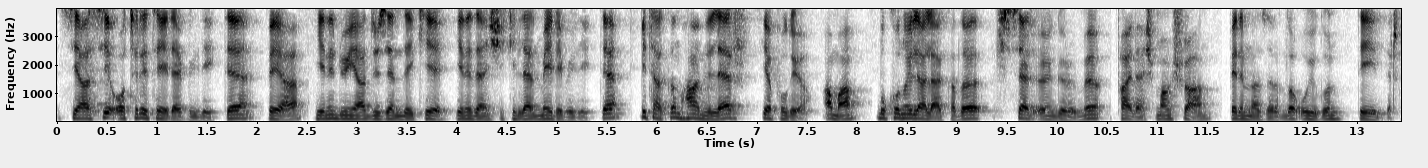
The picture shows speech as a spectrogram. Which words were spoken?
siyasi otoriteyle birlikte veya yeni dünya düzenindeki yeniden şekillenmeyle birlikte bir takım hamleler yapılıyor. Ama bu konuyla alakalı kişisel öngörümü paylaşmam şu an benim nazarımda uygun değildir.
